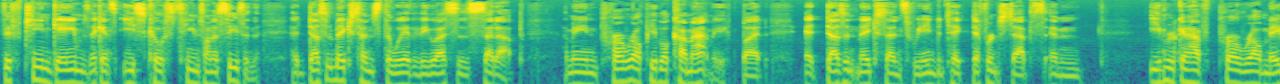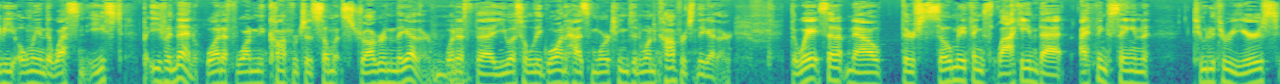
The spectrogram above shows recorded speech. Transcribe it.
15 games against East Coast teams on a season. It doesn't make sense the way that the US is set up. I mean, pro rel people come at me, but it doesn't make sense. We need to take different steps and even going to have pro rel maybe only in the west and east but even then what if one conference is so much stronger than the other? What if the usl league one has more teams in one conference than the other? The way it's set up now there's so many things lacking that i think saying two to three years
